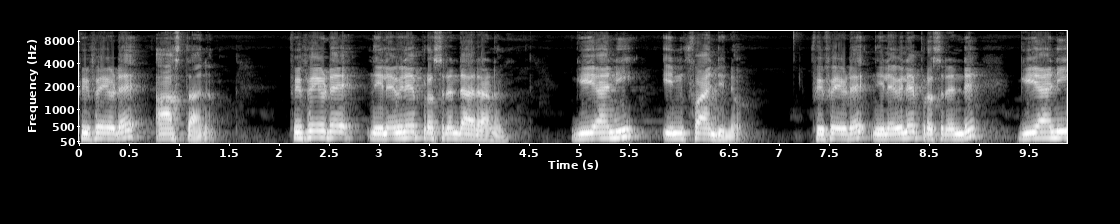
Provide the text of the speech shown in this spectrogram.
ഫിഫയുടെ ആസ്ഥാനം. ഫിഫയുടെ നിലവിലെ പ്രസിഡന്റ് ആരാണ്? ഗിയാനി ഇൻഫാന്റിനോ ഫിഫയുടെ നിലവിലെ പ്രസിഡന്റ് ഗിയാനി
